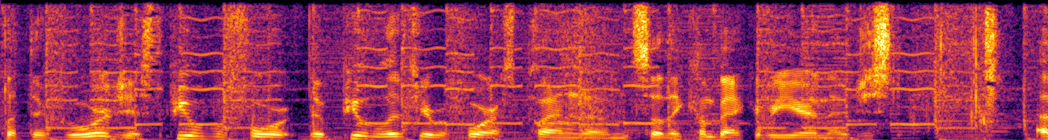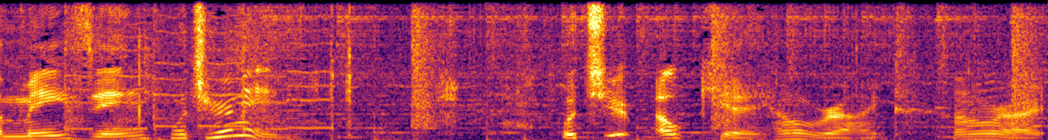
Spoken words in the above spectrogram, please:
but they're gorgeous. The people before, the people that lived here before us planted them, so they come back every year and they're just amazing. What's your name? What's your? Okay, all right, all right.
